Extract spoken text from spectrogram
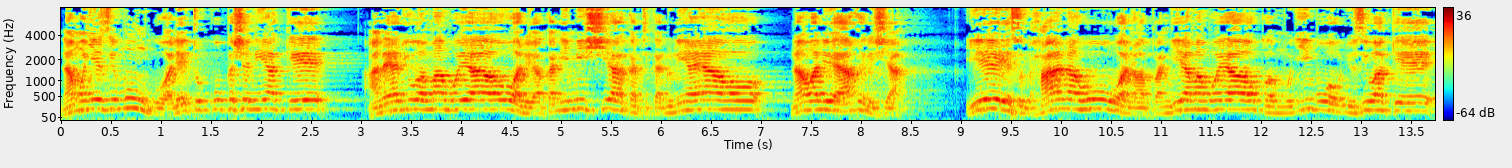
Na Mwenyezi Mungu aliyetukuka shani yake anayajua mambo yao waliyokadimisha katika dunia yao na walioyaakhirisha. Yeye subhanahu anawapangia mambo yao kwa mujibu wa ujuzi wake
